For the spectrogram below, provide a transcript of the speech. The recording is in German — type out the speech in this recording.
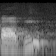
Baden.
